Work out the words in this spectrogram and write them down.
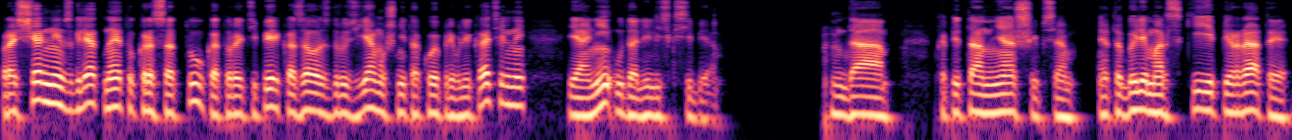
Прощальный взгляд на эту красоту, которая теперь казалась друзьям уж не такой привлекательной, и они удалились к себе. Да, капитан не ошибся. Это были морские пираты.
